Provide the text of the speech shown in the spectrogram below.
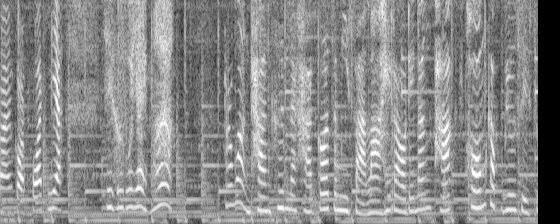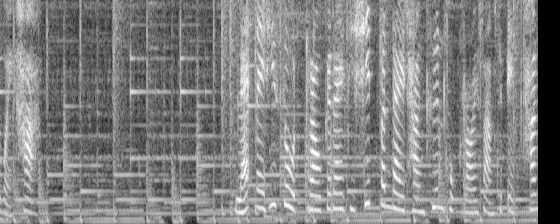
มากันก่อนเพราะว่าที่เนี่ยกิ้งกือตัวใหญ่มาก ระหว่างทางขึ้นนะคะ ก็จะมีศาลาให้เราได้นั่งพัก พร้อมกับวิวสวยๆค่ะ และในที่สุดเราก็ได้พิชิตบันไดทางขึ้น 631 ขั้น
